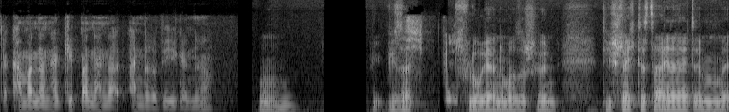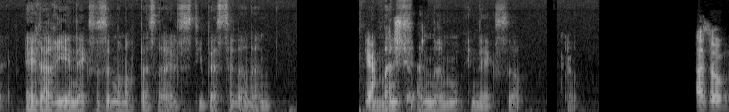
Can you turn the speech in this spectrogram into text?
da kann man dann halt, geht man dann halt andere Wege, ne? Mhm. Wie, wie sagt Ich, Florian immer so schön, die schlechteste Einheit im Eldari-Index ist immer noch besser als die beste in anderen. ja, in manch stimmt. anderem Index. So. Also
